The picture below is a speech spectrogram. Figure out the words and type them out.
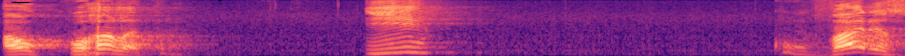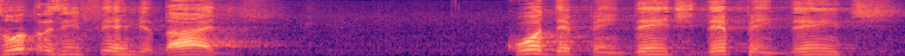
alcoólatra, e com várias outras enfermidades, codependente, dependente,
